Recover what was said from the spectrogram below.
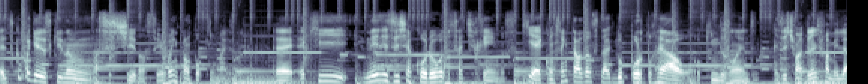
É, desculpa aqueles que não assistiram, assim, eu vou entrar um pouquinho mais nele. É, é que nele existe a coroa dos sete reinos, que é concentrada na cidade do Porto Real, o Kingsland. Existe uma grande família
